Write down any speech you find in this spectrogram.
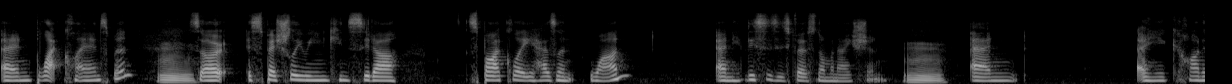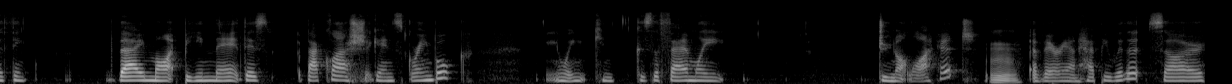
and Black Klansman. Mm. So especially when you consider Spike Lee hasn't won, and this is his first nomination, Mm. and and you kind of think they might be in there. There's a backlash against Green Book, because the family do not like it, Mm. are very unhappy with it. So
